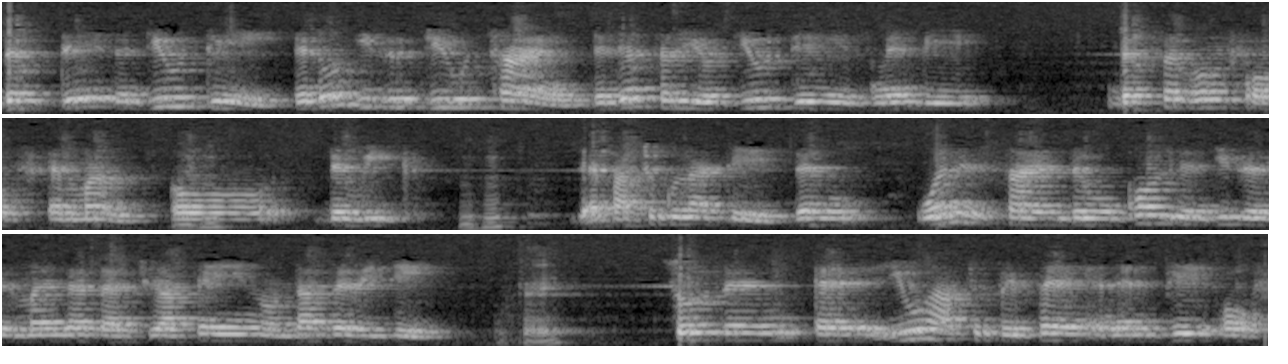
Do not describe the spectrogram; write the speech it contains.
the day, the due day, they don't give you due time. They just tell you your due day is maybe the seventh of a month or mm-hmm. the week, mm-hmm. a particular day. Then when it's time, they will call you and give you a reminder that you are paying on that very day. Okay. So then uh, you have to prepare and then pay off.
